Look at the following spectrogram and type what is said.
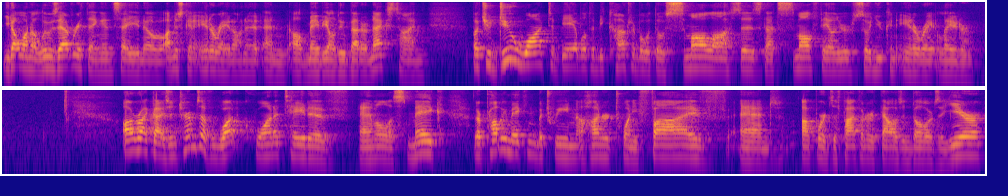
You don't want to lose everything and say, you know, I'm just going to iterate on it and I'll, maybe I'll do better next time. But you do want to be able to be comfortable with those small losses, that small failure, so you can iterate later. All right, guys, in terms of what quantitative analysts make, they're probably making between 125 and upwards of $500,000 a year.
